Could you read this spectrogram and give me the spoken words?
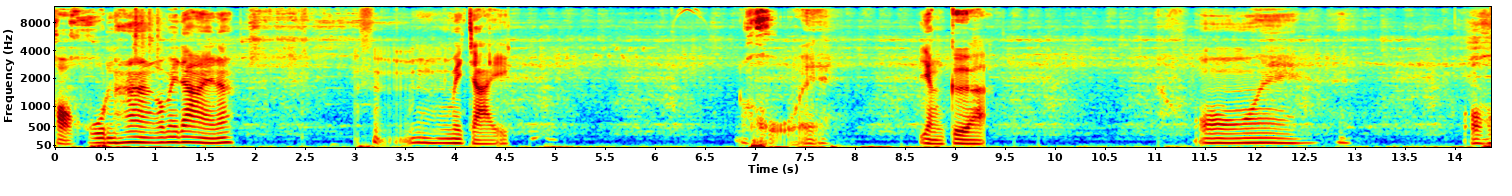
ขอคูณห้าก็ไม่ได้นะ ไม่จ่ายอีก โอ้โหอย่างเกลือ โอ้ย โอ้โห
